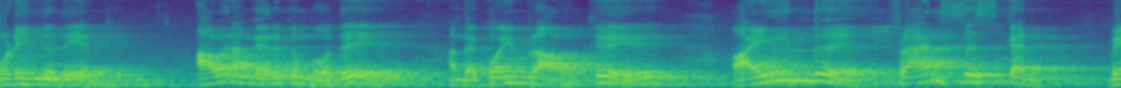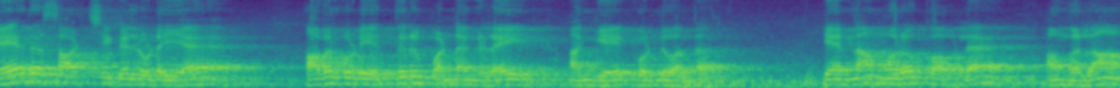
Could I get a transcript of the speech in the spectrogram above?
முடிந்தது என்று. அவர் அங்கே இருக்கும்போது அந்த கோயம்ப்ராவுக்கு ஐந்து பிரான்சிஸ்கன் வேத சாட்சிகளுடைய அவர்களுடைய திருப்பண்டங்களை அங்கே கொண்டு வந்தார். ஏன்னா மொரோக்கோவில் அவங்கெல்லாம்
